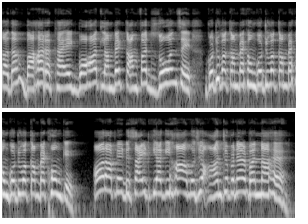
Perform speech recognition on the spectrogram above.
कदम बाहर रखा है, एक बहुत लंबे कंफर्ट जोन से। Go to work come back home go to work come back home go to work come back home के। और आपने डिसाइड किया कि हाँ मुझे ऑन्टरप्रनर बनना है।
